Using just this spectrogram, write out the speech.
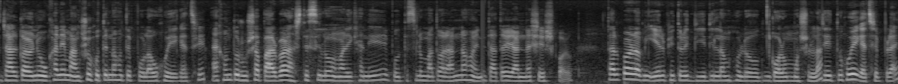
যার কারণে ওখানে মাংস হতে না হতে পোলাও হয়ে গেছে। এখন তো রুষা বারবার আসতেছিল আমার এখানে। বলতেছিল, মা, তোমার রান্না হয়নি? তাড়াতাড়ি রান্না শেষ করো। তারপর আমি এর ভিতরে দিয়ে দিলাম হলো গরম মশলা। যেহেতু হয়ে গেছে প্রায়।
